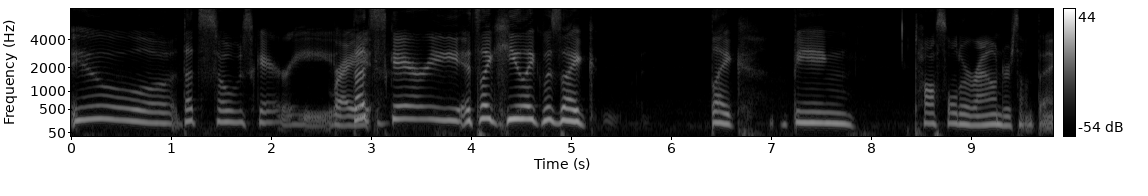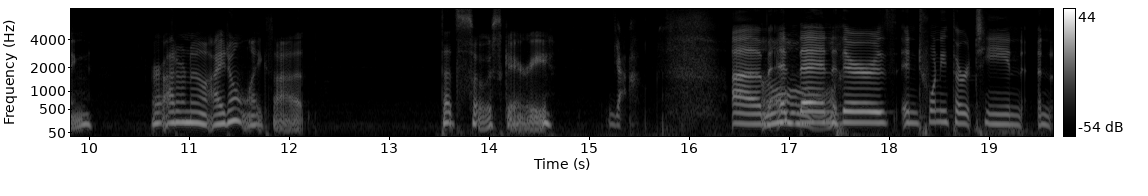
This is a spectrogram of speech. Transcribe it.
Ew, that's so scary. Right. That's scary. It's like he like was like like being tousled around or something. Or I don't know. I don't like that. That's so scary. Yeah. Um, and Oh. then there's in 2013, an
